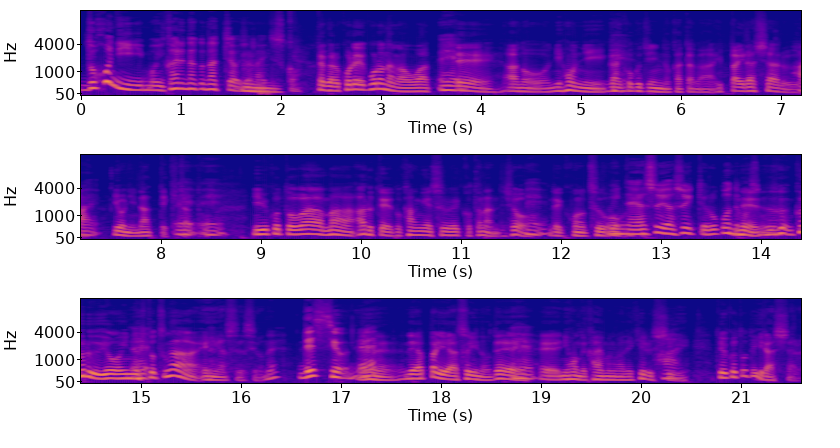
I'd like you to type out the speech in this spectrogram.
どこにも行かれなくなっちゃうじゃないですか、うん、だからこれコロナが終わって、えあの日本に外国人の方がいっぱいいらっしゃるようになってきたということは、まあ、ある程度歓迎するべきことなんでしょう、ええ、でこの通みんな安い安いって喜んでますね、来る要因の一つが円安ですよね。ですよね。でやっぱり安いので、ええ。日本で買い物ができるし、はい、ということでいらっしゃる。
